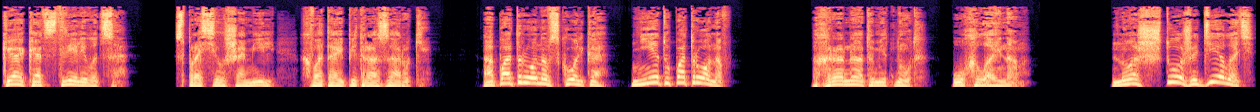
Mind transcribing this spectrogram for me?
«Как отстреливаться?» — спросил Шамиль, хватая Петра за руки. «А патронов сколько? Нету патронов!» «Гранату метнут. Ухлай нам!» «Ну а что же делать?»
